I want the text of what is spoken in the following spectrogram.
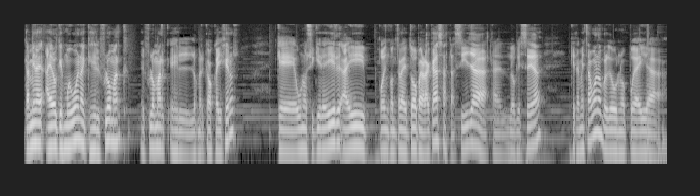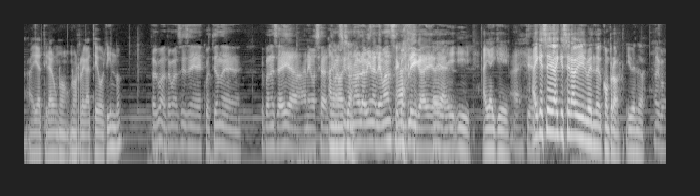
También hay, hay algo que es muy buena, que es el Flowmark. El Flowmark es el- los mercados callejeros. Que uno si quiere ir, ahí puede encontrar de todo para la casa, hasta silla, hasta lo que sea. Que también está bueno porque uno puede ir a, ahí a tirar unos, unos regateos lindos. Tal cual, tal cual. Sí, sí, es cuestión de, de ponerse ahí a, a negociar. A Si uno no habla bien alemán, se Ah, complica. Ahí, Ahí, y ahí hay que, Hay que- hay que ser, hay que ser hábil vende- comprador y vendedor. tal cual.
